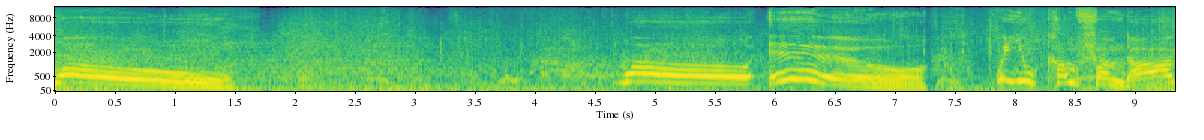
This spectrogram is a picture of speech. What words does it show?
Whoa! Whoa! Ew! Where you come from, dog?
